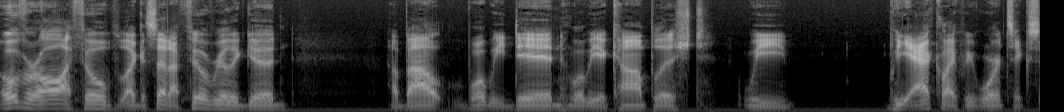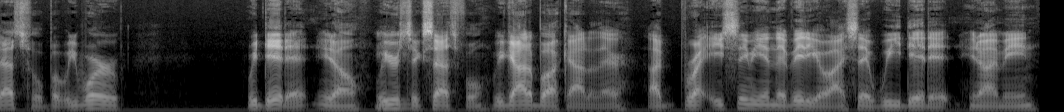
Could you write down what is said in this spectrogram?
overall i feel like i said i feel really good about what we did what we accomplished. We we act like we weren't successful but we were we did it you know. We were successful. We got a buck out of there. I right you see me in the video i say we did it you know what i mean?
